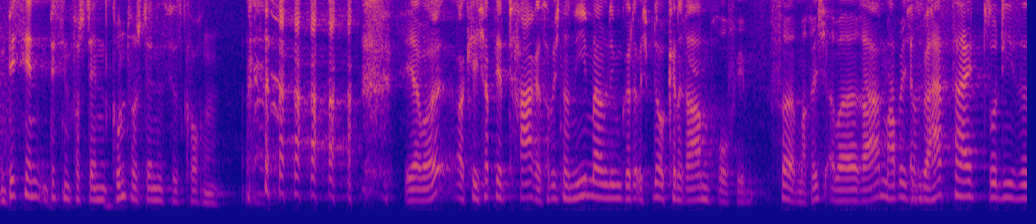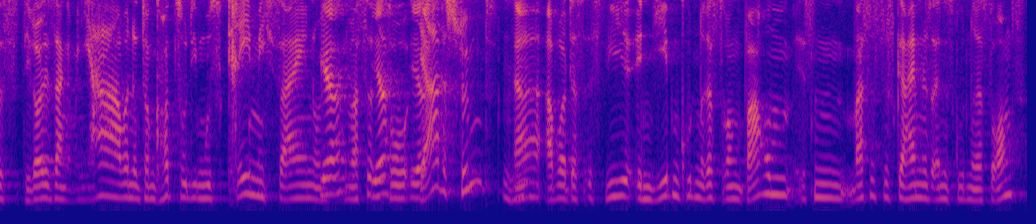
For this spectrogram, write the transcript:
ein bisschen, ein bisschen Verständ, Grundverständnis fürs Kochen. Jawohl. Okay, ich habe hier Tare. Das habe ich noch nie in meinem Leben gehört, aber ich bin auch kein Rahmenprofi. Pho mache ich, aber Rahmen habe ich. Also du hast halt so dieses, die Leute sagen, ja, aber eine Tonkotsu, die muss cremig sein und ja, was ja, so. Ja. ja, das stimmt. Mhm. Ja, aber das ist wie in jedem guten Restaurant. Warum ist ein, was ist das Geheimnis eines guten Restaurants?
